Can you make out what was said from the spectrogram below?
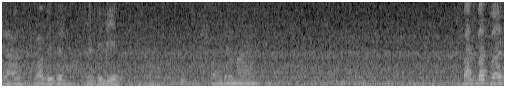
લાવ લાવ બીજન પેલી બસ બસ બસ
